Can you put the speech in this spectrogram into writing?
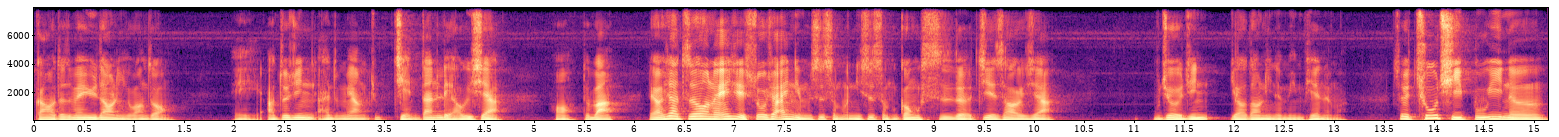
刚好在这边遇到你王总。哎啊，最近还怎么样？就简单聊一下，哦，对吧？聊一下之后呢，而且说一下，哎，你们是什么？你是什么公司的？介绍一下，不就已经要到你的名片了吗？所以出其不意呢，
